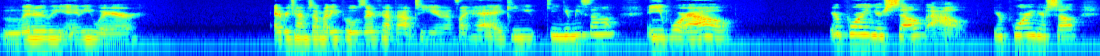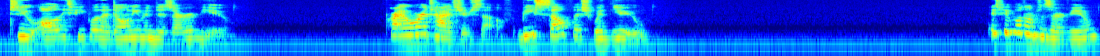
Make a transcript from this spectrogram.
literally anywhere. Every time somebody pulls their cup out to you, and it's like, hey, can you can you give me some? And you pour out. You're pouring yourself out. You're pouring yourself to all these people that don't even deserve you. Prioritize yourself. Be selfish with you. These people don't deserve you.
